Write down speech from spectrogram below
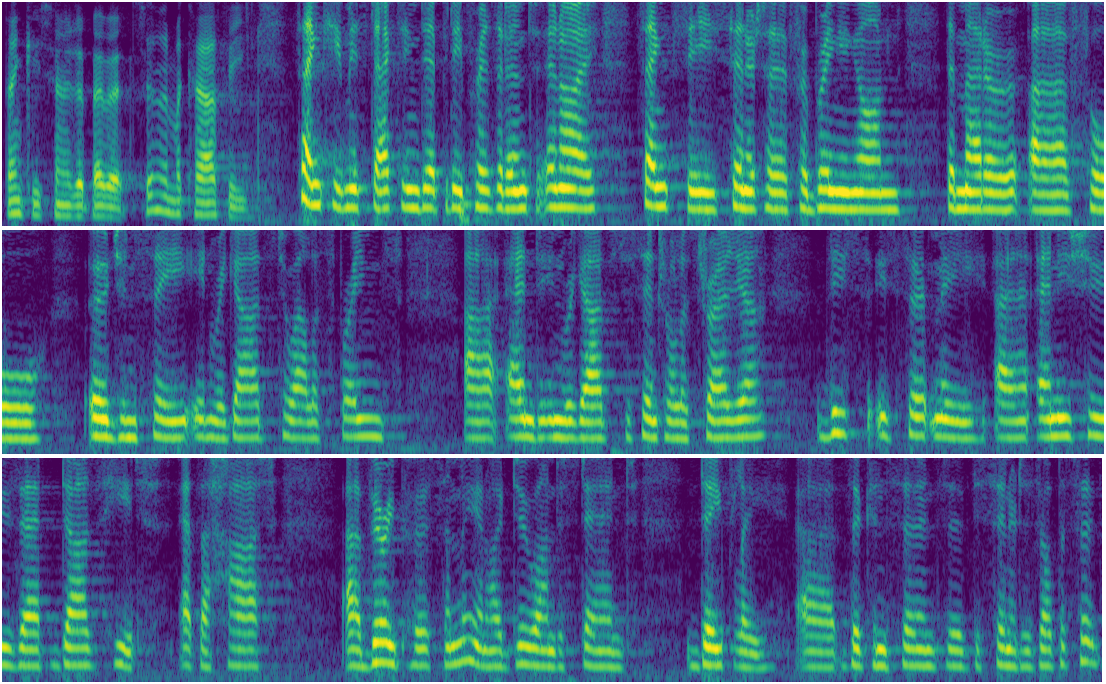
Thank you, Senator Babet. Senator McCarthy. Thank you, Mr Acting Deputy President, and I thank the senator for bringing on the matter uh, for urgency in regards to Alice Springs uh, and in regards to Central Australia. This is certainly uh, an issue that does hit at the heart uh, very personally, and I do understand deeply uh, the concerns of the senators opposite.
